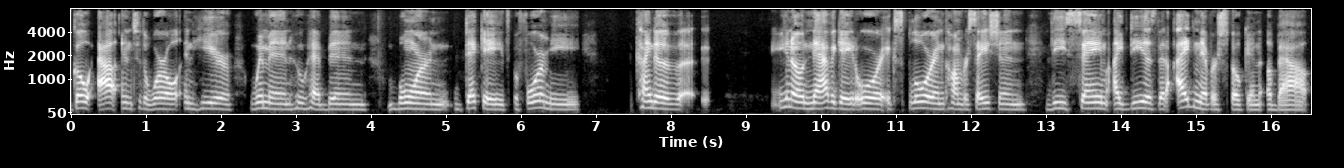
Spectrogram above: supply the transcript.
go out into the world and hear women who had been born decades before me kind of you know navigate or explore in conversation these same ideas that I'd never spoken about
